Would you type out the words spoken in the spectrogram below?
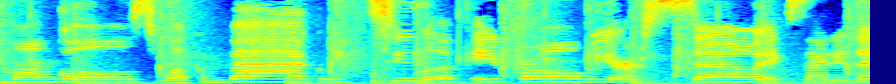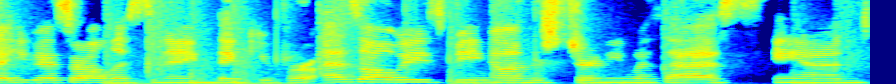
Mom Goals, welcome back. Week two of April. We are so excited that you guys are all listening. Thank you for, as always, being on this journey with us. And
